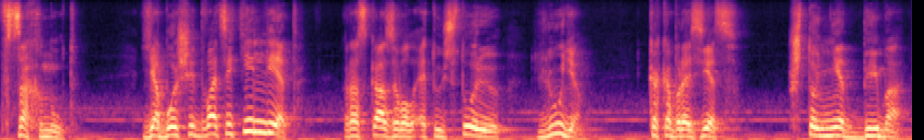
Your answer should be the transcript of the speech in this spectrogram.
в Сахнут. Я больше 20 лет рассказывал эту историю людям как образец, что нет дыма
